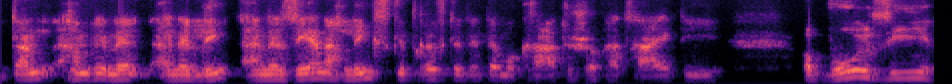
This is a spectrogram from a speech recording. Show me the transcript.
dann haben wir eine, eine, eine sehr nach links gedriftete demokratische Partei, die, obwohl sie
